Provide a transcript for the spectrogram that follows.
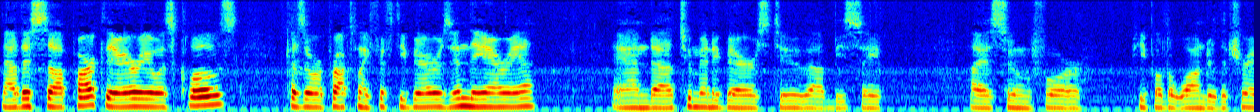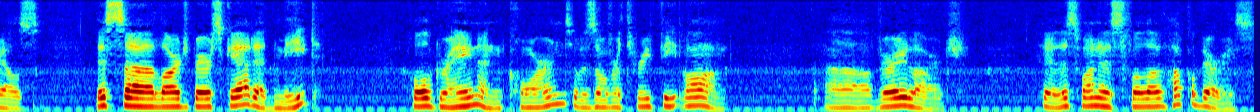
Now, this uh, park, the area was closed because there were approximately 50 bears in the area, and uh, too many bears to uh, be safe, I assume, for people to wander the trails. This uh, large bear scat had meat, whole grain, and corns. It was over three feet long. Uh, very large. Okay, this one is full of huckleberries.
